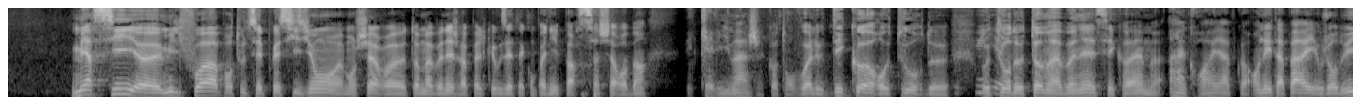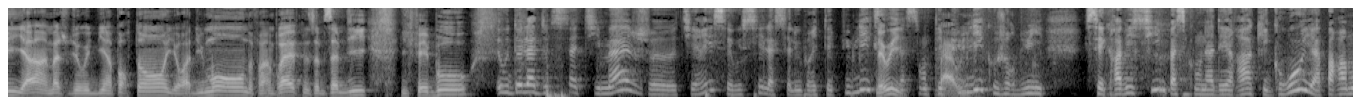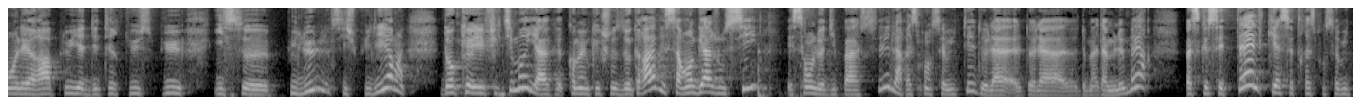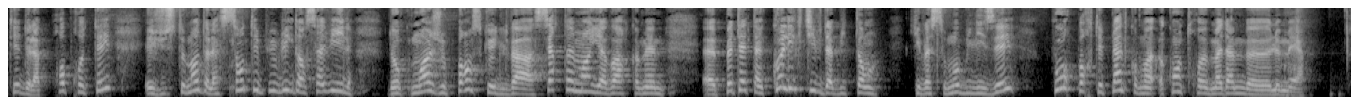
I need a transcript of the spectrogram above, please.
Merci mille fois pour toutes ces précisions, mon cher Thomas Bonnet. Je rappelle que vous êtes accompagné par Sacha Robin mais quelle image quand on voit le décor autour de, autour de Thomas Bonnet, c'est quand même incroyable. Quoi. On est à Paris. Aujourd'hui, il y a un match de rugby important, il y aura du monde. Enfin bref, nous sommes samedi, il fait beau. Au-delà de cette image, euh, Thierry, c'est aussi la salubrité publique, c'est la santé bah publique. Aujourd'hui, c'est gravissime parce qu'on a des rats qui grouillent. Apparemment, les rats, plus il y a des détritus, plus ils se pullulent, si je puis dire. Donc euh, effectivement, il y a quand même quelque chose de grave et ça engage aussi, et ça on ne le dit pas assez, la responsabilité de de, la, de, la, de Madame le maire, parce que c'est elle qui a cette responsabilité de la propreté et justement de la santé publique dans sa ville. Donc moi, je pense qu'il va certainement y avoir quand même euh, peut-être un collectif d'habitants qui va se mobiliser pour porter plainte contre Madame euh, le maire.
